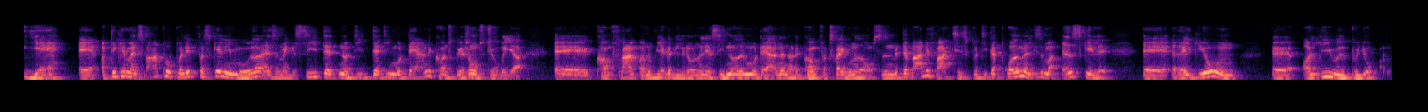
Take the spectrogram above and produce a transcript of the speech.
Ja, øh, og det kan man svare på på lidt forskellige måder. Altså man kan sige, at når de, da de moderne konspirationsteorier øh, kom frem, og nu virker det lidt underligt at sige noget moderne, når det kom for 300 år siden, men det var det faktisk, fordi der prøvede man ligesom at adskille øh, religion øh, og livet på jorden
